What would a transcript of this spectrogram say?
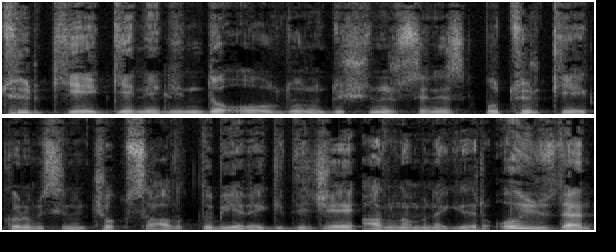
Türkiye genelinde olduğunu düşünürseniz bu Türkiye ekonomisinin çok sağlıklı bir yere gideceği anlamına gelir. O yüzden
